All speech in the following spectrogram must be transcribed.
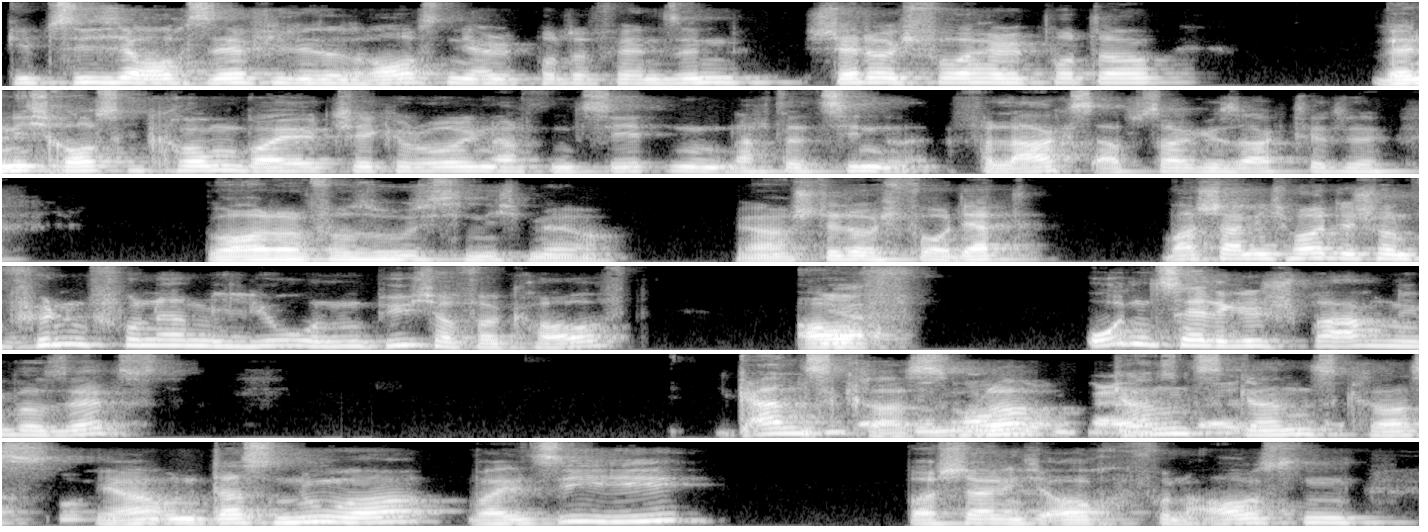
gibt sicher auch sehr viele da draußen, die Harry Potter-Fan sind. Stellt euch vor, Harry Potter wäre nicht rausgekommen, weil J.K. Rowling nach dem zehnten, nach der zehnten Verlagsabsage gesagt hätte, boah, dann versuche ich es nicht mehr. Ja, stellt euch vor, der hat wahrscheinlich heute schon 500 Millionen Bücher verkauft, auf unzählige Sprachen übersetzt. Ganz Ja, krass, genau oder? so Ganz, Beispiel. ganz krass. Ja, und das nur, weil sie wahrscheinlich auch von außen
